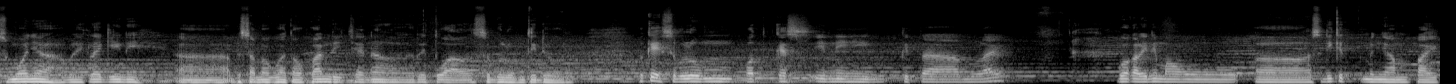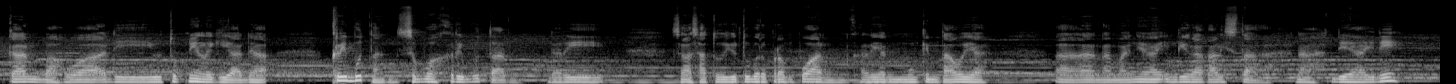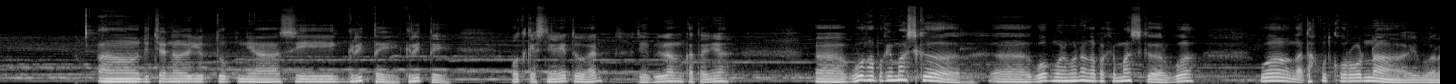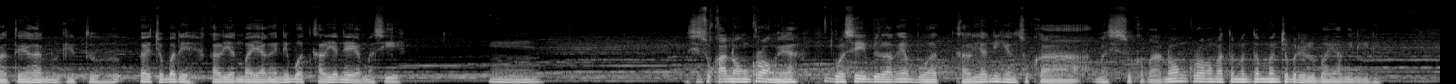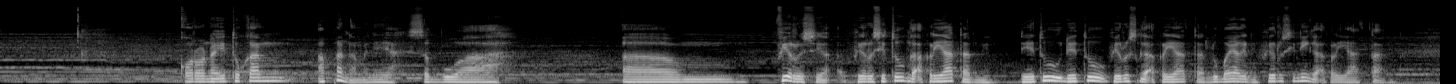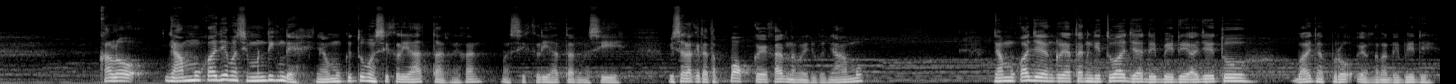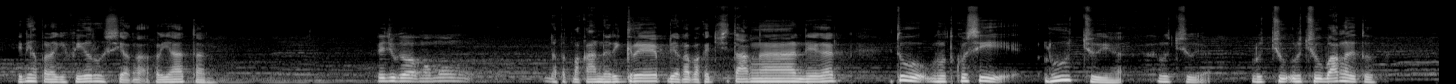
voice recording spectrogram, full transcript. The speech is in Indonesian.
Semuanya, balik lagi nih uh, bersama gua Taufan di channel Ritual Sebelum Tidur. Oke, sebelum podcast ini kita mulai, gua kali ini mau uh, sedikit menyampaikan bahwa di YouTube nih lagi ada keributan, sebuah keributan dari salah satu youtuber perempuan. Kalian mungkin tahu ya, uh, namanya Indira Kalista. Nah, dia ini uh, di channel YouTube-nya si Grite, Grite, podcastnya itu kan, dia bilang katanya, uh, gue nggak pakai masker, uh, gue ke mana-mana nggak pakai masker, gue gue nggak takut corona ibaratnya kan begitu. Eh coba deh kalian bayangin ini buat kalian ya yang masih hmm, masih suka nongkrong ya. Gue sih bilangnya buat kalian nih yang suka masih suka nongkrong sama teman-teman coba deh lu bayangin ini corona itu kan apa namanya ya sebuah um, virus ya. Virus itu nggak kelihatan min. Dia itu dia itu virus nggak kelihatan. Lu bayangin virus ini nggak kelihatan. Kalau nyamuk aja masih mending deh. Nyamuk itu masih kelihatan ya kan? Masih kelihatan masih bisa lah kita tepok ya kan namanya juga nyamuk. Nyamuk aja yang kelihatan gitu aja DBD aja itu banyak bro yang kena DBD ini apalagi virus yang nggak kelihatan dia juga ngomong dapat makanan dari Grab dia nggak pakai cuci tangan ya kan? Itu menurutku sih lucu ya lucu ya. Lucu lucu banget itu.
